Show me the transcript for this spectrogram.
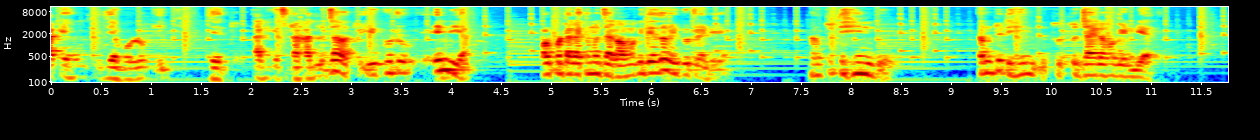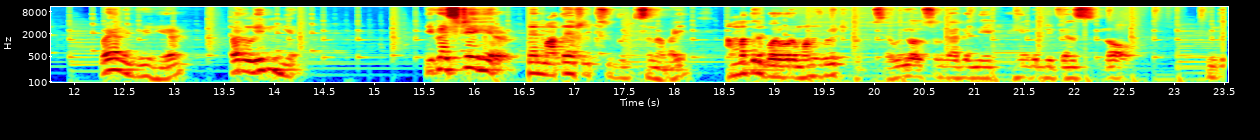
তাকে হুমকি দিয়ে বলল কি, যে তাকে কিছু টাকা দিলে, যাও, তুই ইউ গো টু ইন্ডিয়া অল্প টাকায় তোমার জায়গা আমাকে দিয়ে যাও ইউ গো টু ইন্ডিয়া কারণ তুই তো হিন্দু। কারণ তুই তো হিন্দু, তোর তো জায়গা হবে ইন্ডিয়াতে why are you doing here why are living here you can stay here মাথায় আসলে কিছু ঢুকতেছে না ভাই আমাদের বড় বড় মানুষগুলো কি করতেছে we also have a need Hindu defence law Hindu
